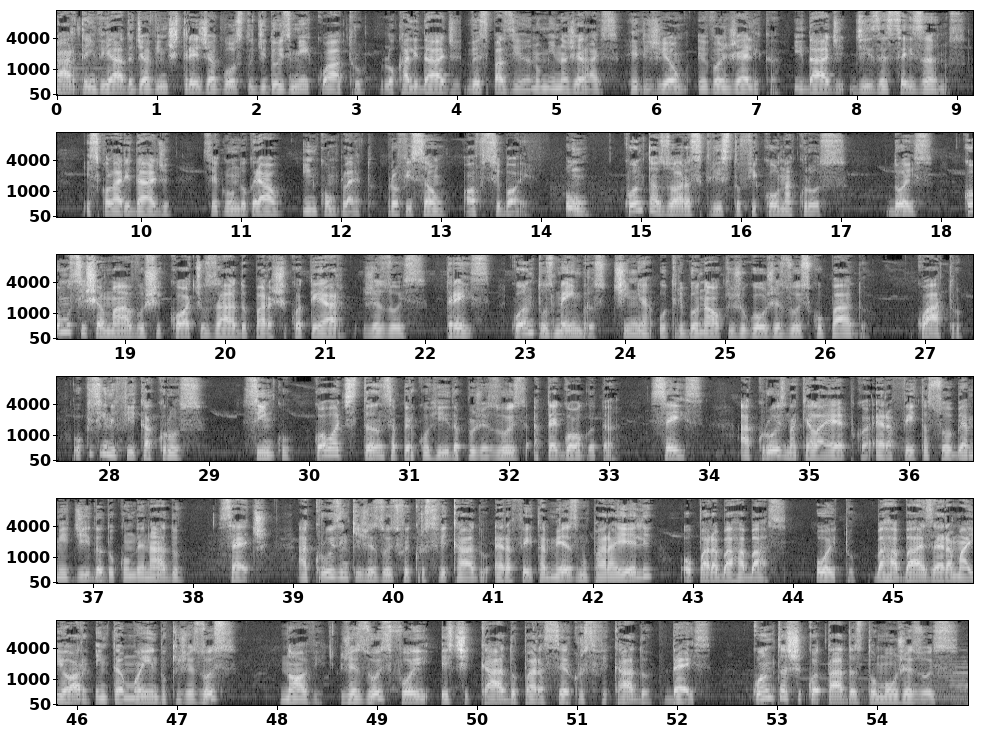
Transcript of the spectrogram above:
Carta enviada dia 23 de agosto de 2004, localidade Vespasiano, Minas Gerais. Religião evangélica. Idade 16 anos. Escolaridade segundo grau incompleto. Profissão office boy. 1. Quantas horas Cristo ficou na cruz? 2. Como se chamava o chicote usado para chicotear Jesus? 3. Quantos membros tinha o tribunal que julgou Jesus culpado? 4. O que significa a cruz? 5. Qual a distância percorrida por Jesus até Gólgota? 6. A cruz naquela época era feita sob a medida do condenado? 7. A cruz em que Jesus foi crucificado era feita mesmo para ele ou para Barrabás? 8. Barrabás era maior em tamanho do que Jesus? 9. Jesus foi esticado para ser crucificado? 10. Quantas chicotadas tomou Jesus?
